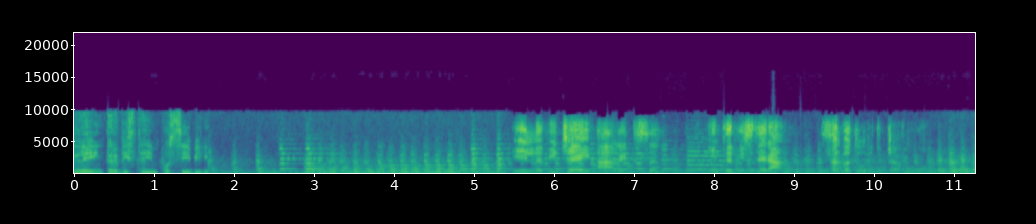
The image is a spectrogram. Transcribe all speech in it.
Le interviste impossibili. Il VJ Alex intervisterà Salvatore Di Giacomo.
